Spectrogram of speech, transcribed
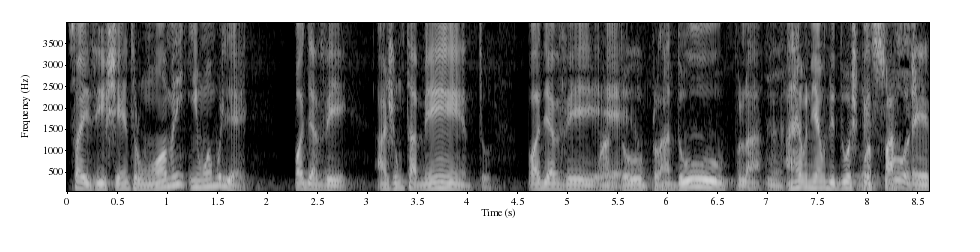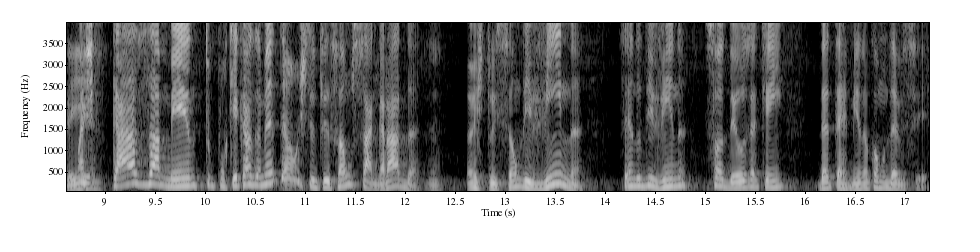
só existe entre um homem e uma mulher. Pode haver ajuntamento, pode haver uma é, dupla, uma dupla é. a reunião de duas uma pessoas, parceria. mas casamento, porque casamento é uma instituição sagrada, é, é uma instituição divina, Sendo divina, só Deus é quem determina como deve ser.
